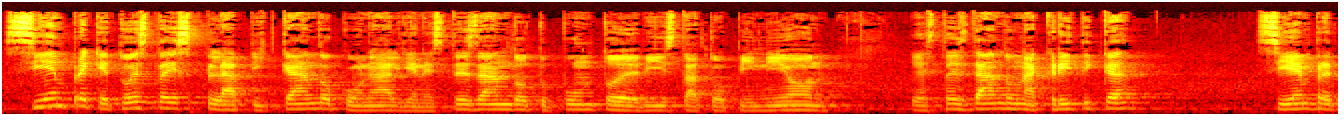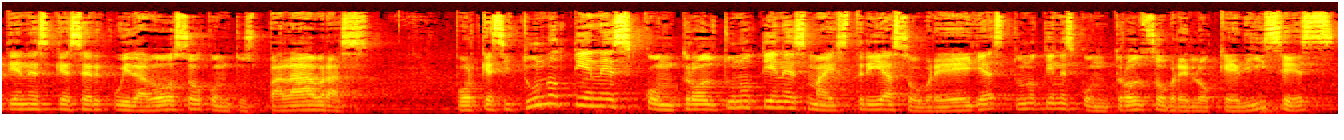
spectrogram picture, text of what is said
siempre que tú estés platicando con alguien, estés dando tu punto de vista, tu opinión, estés dando una crítica, siempre tienes que ser cuidadoso con tus palabras porque si tú no tienes control, tú no tienes maestría sobre ellas, tú no tienes control sobre lo que dices,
